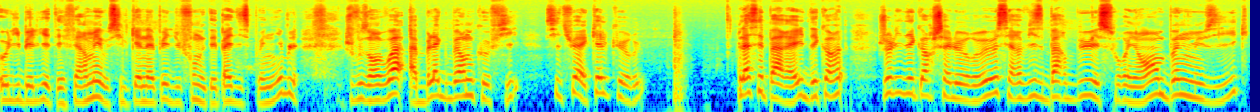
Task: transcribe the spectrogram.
Olibelli était fermé ou si le canapé du fond n'était pas disponible, je vous envoie à Blackburn Coffee, situé à quelques rues. Là, c'est pareil, joli décor chaleureux, service barbu et souriant, bonne musique,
